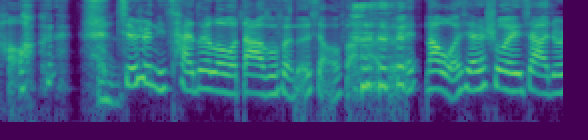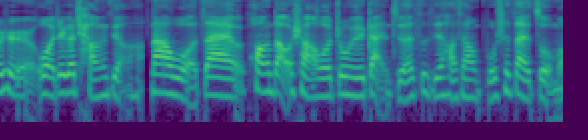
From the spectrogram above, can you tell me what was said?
好，其实你猜对了我大部分的想法。对，那我先说一下，就是我这个场景哈。那我在荒岛上，我终于感觉自己好像不是在做梦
